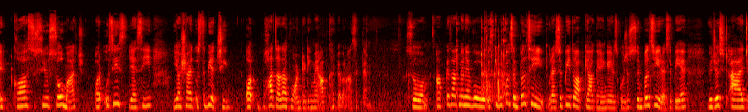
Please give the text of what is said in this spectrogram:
it cost you so much और उसी जैसी या शायद उससे भी अच्छी और बहुत ज़्यादा क्वान्टिटी में आप घर पर बना सकते हैं। सो so, आपके साथ मैंने वो इसकी बिल्कुल सिंपल सी रेसिपी तो आप क्या कहेंगे? इसको जस्ट सिंपल सी रेसिपी है। You just add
